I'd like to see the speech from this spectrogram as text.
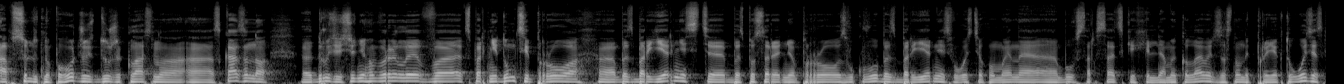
Абсолютно погоджуюсь, дуже класно а, сказано. Е, Друзі, сьогодні говорили в експертній думці про е, безбар'єрність, е, безпосередньо про звукову безбар'єрність. В гостях у мене е, був Сарсацький Ілля Миколаївич, засновник проєкту Озіс.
